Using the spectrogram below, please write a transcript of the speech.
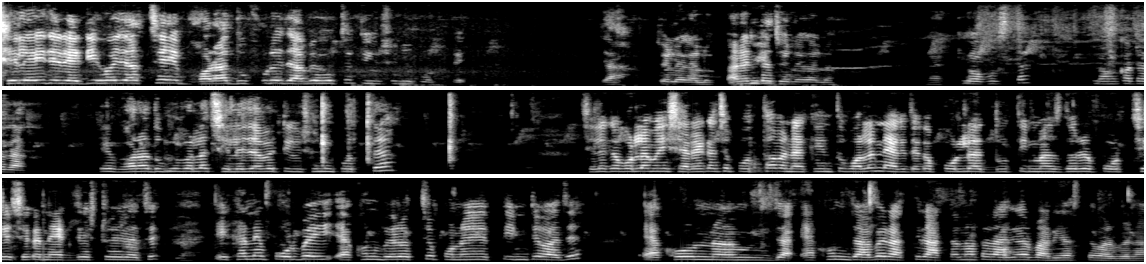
ছেলে এই যে রেডি হয়ে যাচ্ছে, এই ভরা দুপুরে যাবে হচ্ছে টিউশনি পড়তে। যা, চলে গেল। কারেন্টটা চলে গেল। কি অবস্থা? লঙ্কাটা রাখ। এই ভরা দুপুরবেলা ছেলে যাবে টিউশনি পড়তে। ছেলেকে বললাম, এই স্যারের কাছে পড়তে হবে না, কিন্তু বলেন এক জায়গায় পড়লে দু, তিন মাস ধরে পড়ছে, সেখানে অ্যাডজাস্ট হয়ে গেছে। এখানে পড়বেই, এখন বেরোচ্ছে, পৌনে তিনটে বাজে। এখন এখন যাবে রাত্রির আটটা, নটার আগে আর বাড়ি আসতে পারবে না।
